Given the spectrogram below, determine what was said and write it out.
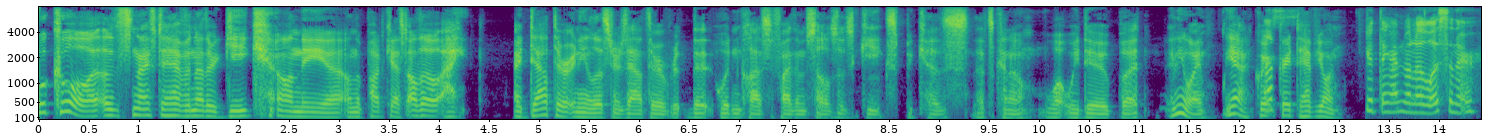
Well, cool. Uh, It's nice to have another geek on the uh, on the podcast. Although I I doubt there are any listeners out there that wouldn't classify themselves as geeks because that's kind of what we do. But anyway, yeah, great, That's- great to have you on. Good thing I'm not a listener.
